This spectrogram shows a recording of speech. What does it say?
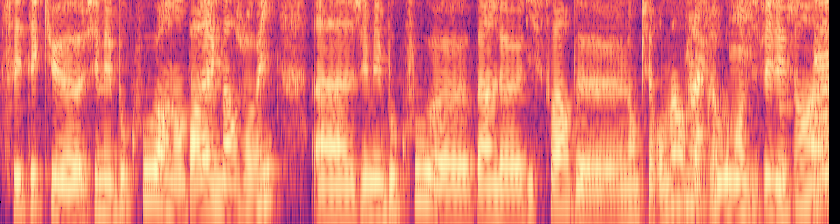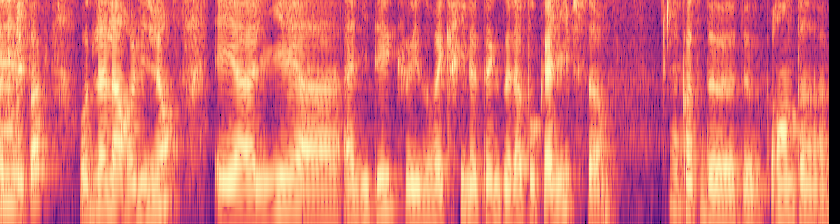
C'était que j'aimais beaucoup, on en parlait avec Marjorie, euh, j'aimais beaucoup euh, ben, l'histoire de l'Empire romain, en fait, comment vivaient les gens à, mm. cette époque, au-delà de la religion, et lié à, à l'idée qu'ils auraient écrit le texte de l'Apocalypse à cause de, grandes, euh,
